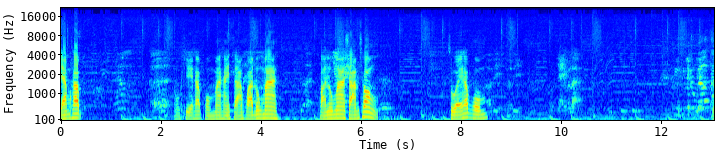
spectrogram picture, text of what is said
ย้ำครับ โอเคครับผมมาหายสามขวาลงมา ขวานลงมาสามช่อง สวยครับผม ส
